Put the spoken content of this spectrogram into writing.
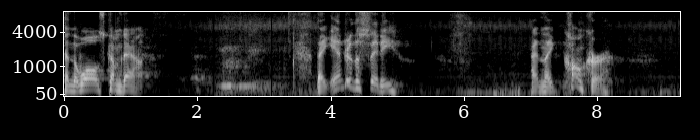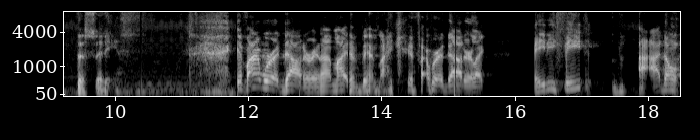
and the walls come down. They enter the city and they conquer the city. If I were a doubter, and I might have been like, if I were a doubter, like 80 feet, I don't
